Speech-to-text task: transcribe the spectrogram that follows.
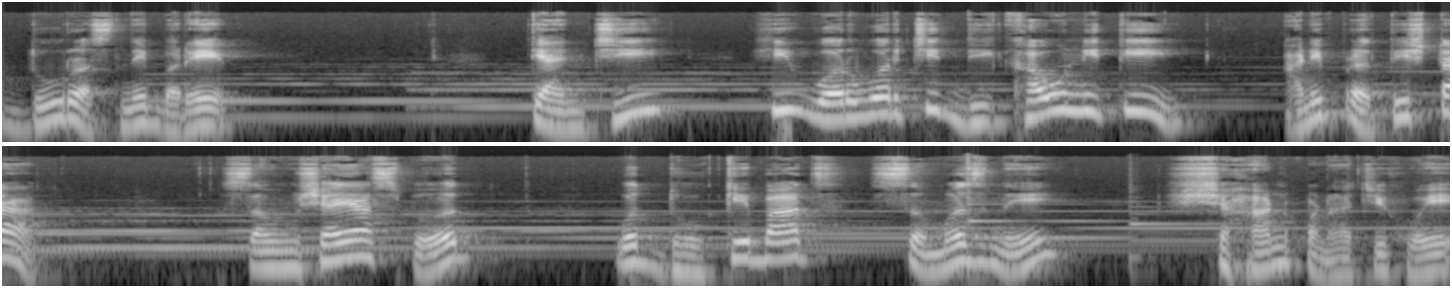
दूर असणे बरे. त्यांची ही वरवरची दिखाऊ नीती आणि प्रतिष्ठा संशयास्पद व धोकेबाज समजणे शहाणपणाचे होय.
